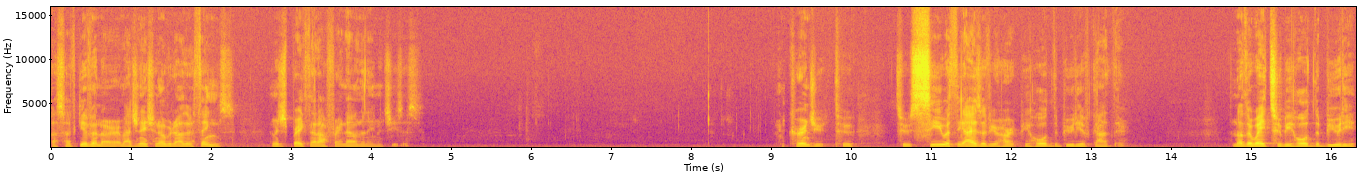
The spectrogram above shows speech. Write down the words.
us have given our imagination over to other things, and we just break that off right now in the name of Jesus. I encourage you to to see with the eyes of your heart, behold the beauty of God there. Another way to behold the beauty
